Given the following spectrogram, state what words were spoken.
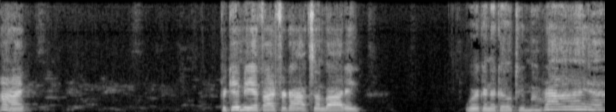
All right. Forgive me if I forgot somebody. We're going to go to Mariah.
